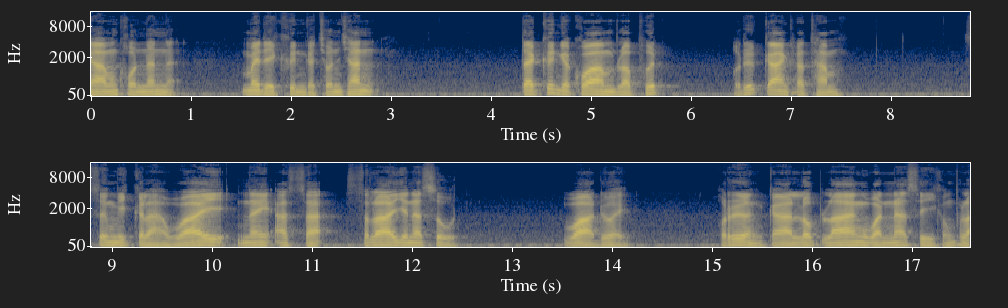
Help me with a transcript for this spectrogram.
งามของคนนั้นน่ะไม่ได้ขึ้นกับชนชั้น แต่ขึ้นกับความประพฤติหรือการกระทำซึ่งมีกล่าวไว้ในอัสสลายนสูตร ว่าด้วย เรื่องการลบล้างวันณะสีของพร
